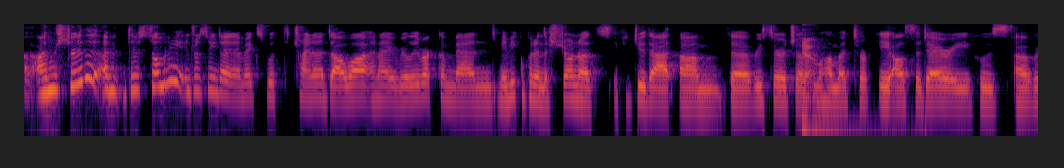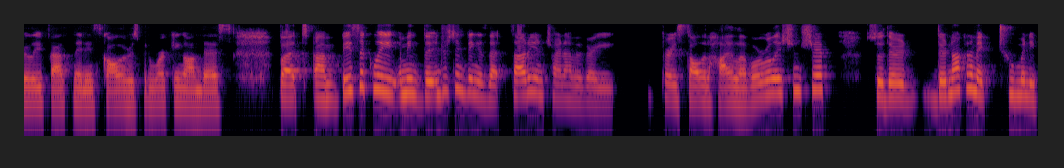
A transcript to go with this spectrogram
I'm sure that um, there's so many interesting dynamics with China Dawa, and I really recommend maybe you can put in the show notes if you do that. Um, the research of yeah. Mohammed Turki Al Sudairi, who's a really fascinating scholar who's been working on this. But um, basically, I mean, the interesting thing is that Saudi and China have a very very solid high level relationship so they're they're not going to make too many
